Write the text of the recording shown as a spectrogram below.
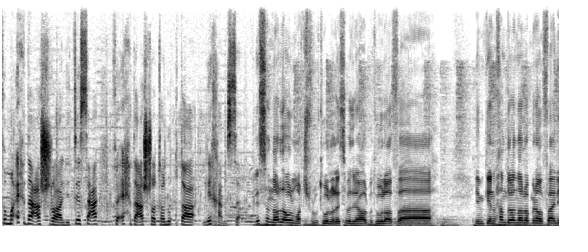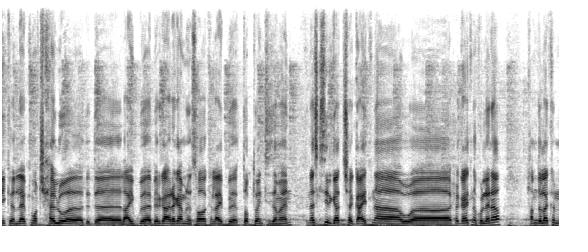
ثم 11 لتسعة ف 11 نقطة لخمس لسه النهارده أول ماتش في البطولة لسه بدري اول بطوله ف يمكن الحمد لله إن ربنا وفقني. كان لعبت ماتش حلو ضد لعيب بيرجع راجع من اصابه كان لعيب top 20 زمان. ناس كتير جت شجعتنا وشجعتنا كلنا. الحمد لله كان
